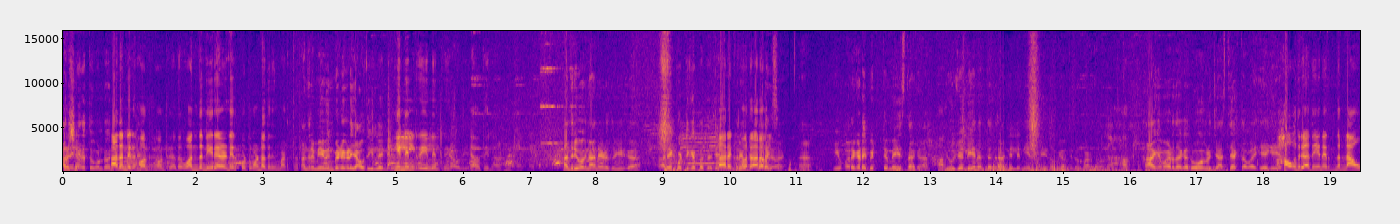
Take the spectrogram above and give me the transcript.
ಅದೇ ತಗೊಂಡು ಅದನ್ನ ನೀರು ಹ್ಞೂ ರೀ ಹ್ಞೂ ರೀ ಅದು ಒಂದು ನೀರು ಎರಡು ನೀರು ಕೊಟ್ಕೊಂಡು ಅದನ್ನ ಮಾಡ್ತೇವ್ರಿ. ಅಂದ್ರೆ ಮೇವಿನ ಬೆಳೆಗಳು ಯಾವುದೂ ಇಲ್ಲ ಇಲ್ಲ? ಇಲ್ಲ ಇಲ್ರಿ ಇಲ್ಲ ಇಲ್ರಿ. ಯಾವುದಿಲ್ಲ ಅಂದ್ರೆ ಇವಾಗ ನಾನು ಹೇಳುದು ಈಗ ಅರೆ- ಕೊಟ್ಟಿಗೆ ಪದ್ಧತಿ. ಈ ಹೊರಗಡೆ ಬಿಟ್ಟು ಮೇಯಿಸಿದಾಗ ಯೂಶಲಿ ಏನಂತಂದ್ರೆ ಅಲ್ಲಿ ನೀರು ಕುಡಿಯೋದು ಮೇವು ತಿನ್ನೋದು ಮಾಡ್ತಾವಲ್ಲ? ಹಾಗೆ ಮಾಡಿದಾಗ ರೋಗಗಳು ಜಾಸ್ತಿ ಆಗ್ತಾವ ಹೇಗೆ? ಹೌದ್ರಿ ಅದೇನಿರ್ತಂದ್ರೆ ನಾವು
